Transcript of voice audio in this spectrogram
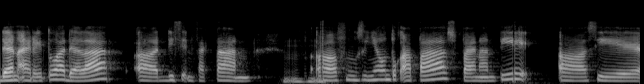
dan air itu adalah uh, disinfektan. Uh, fungsinya untuk apa? Supaya nanti uh, si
